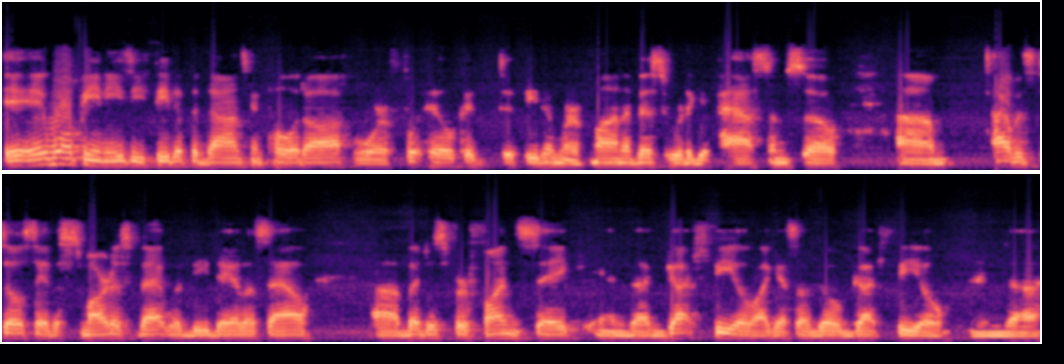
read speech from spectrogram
it, it, won't be an easy feat if the Dons can pull it off, or Foothill could defeat them, or if Montevis were to get past them. So um, I would still say the smartest bet would be De La Salle. Uh, but just for fun's sake and uh, gut feel, I guess I'll go gut feel and uh,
